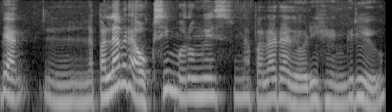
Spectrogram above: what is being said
vean, la palabra oxímoron es una palabra de origen griego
